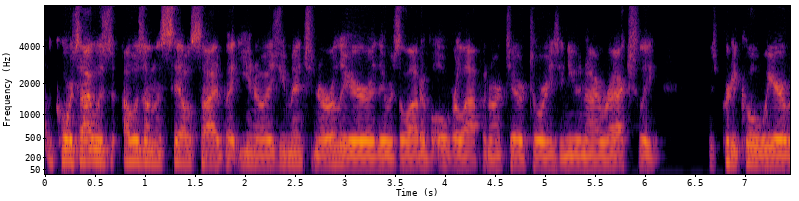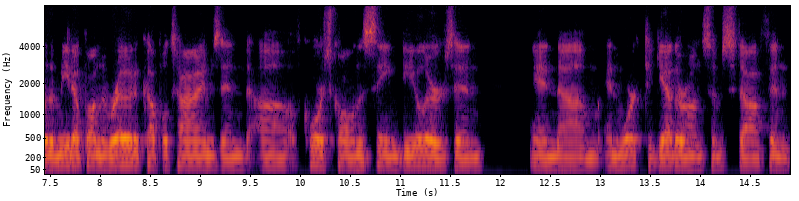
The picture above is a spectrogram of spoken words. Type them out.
of course i was i was on the sales side but you know as you mentioned earlier there was a lot of overlap in our territories and you and i were actually was pretty cool. We were able to meet up on the road a couple times, and uh, of course, calling the same dealers and and um, and work together on some stuff. And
